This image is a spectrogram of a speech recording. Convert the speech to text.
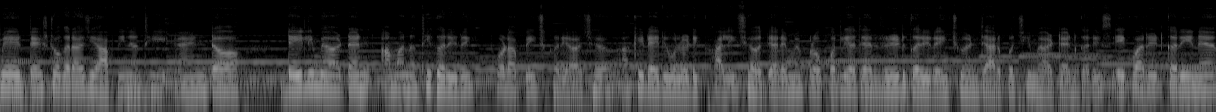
મેં ટેસ્ટ વગેરે હજી આપી નથી. એન્ડ ડેઈલી મેં અટેન્ડ આમાં નથી કરી રહી. થોડા પેજ કર્યા છે. આખી ડાયરી ઓલરેડી ખાલી છે. અત્યારે મેં પ્રોપરલી અત્યારે રીડ કરી રહી છું એન્ડ ત્યાર પછી મેં અટેન્ડ કરીશ. એકવાર રીડ કરીને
